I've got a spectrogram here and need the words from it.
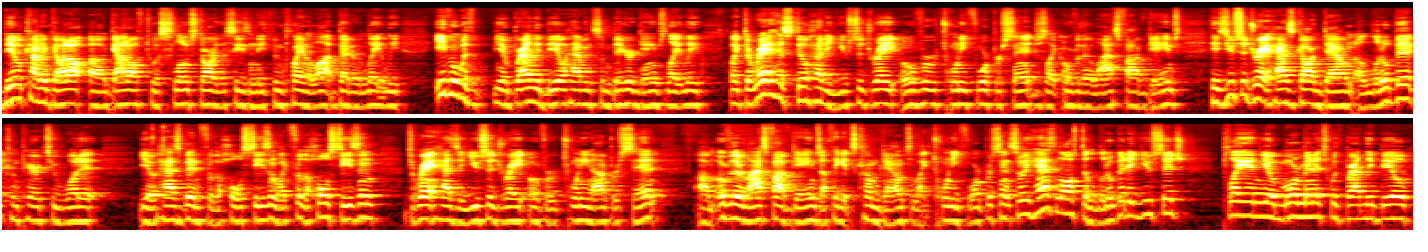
Beal kind of got off, uh, got off to a slow start the season. He's been playing a lot better lately. Even with you know Bradley Beal having some bigger games lately, like Durant has still had a usage rate over 24%, just like over their last five games. His usage rate has gone down a little bit compared to what it you know has been for the whole season. Like for the whole season, Durant has a usage rate over 29%. Um, over their last five games, I think it's come down to like 24%. So he has lost a little bit of usage playing you know more minutes with Bradley Beal.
